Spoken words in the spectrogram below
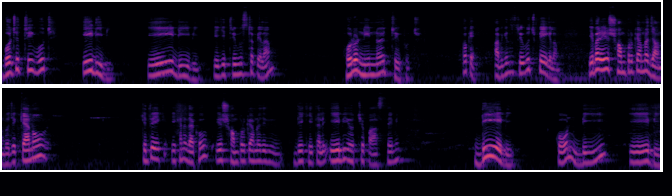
বলছে ত্রিভুজ এডিবি এডিবি এই যে ত্রিভুজটা পেলাম, হলো নির্ণয়ের ত্রিভুজ। ওকে আমি কিন্তু ত্রিভুজ পেয়ে গেলাম। এবার এর সম্পর্কে আমরা জানব যে কেন কিন্তু এ- এখানে দেখো, এর সম্পর্কে আমরা যদি দেখি, তাহলে এ বি হচ্ছে পাঁচ সেমি। ডিএবি কোন ডি এ বি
